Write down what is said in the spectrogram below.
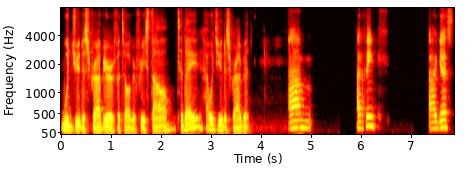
would you describe your photography style today? How would you describe it? Um, I think, I guess,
